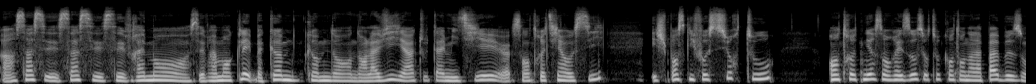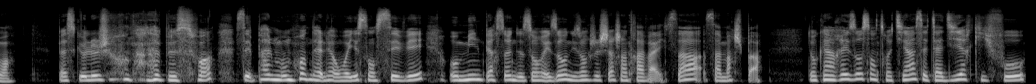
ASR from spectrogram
Hein, ça, c'est ça, c'est vraiment, c'est vraiment clé. Bah, comme comme dans, dans la vie, hein, toute amitié euh, s'entretient aussi. Et je pense qu'il faut surtout entretenir son réseau, surtout quand on n'en a pas besoin. Parce que le jour où on en a besoin, c'est pas le moment d'aller envoyer son CV aux 1000 personnes de son réseau en disant que je cherche un travail. Ça, ça marche pas. Donc un réseau s'entretient, c'est-à-dire qu'il faut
